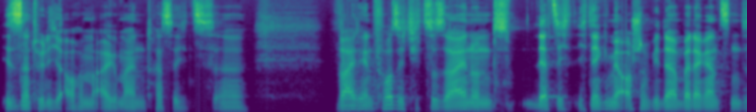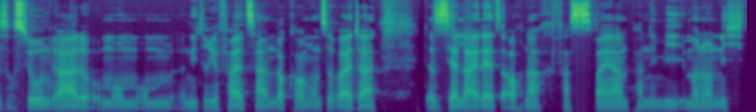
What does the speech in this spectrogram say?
ist es natürlich auch im allgemeinen Interesse, jetzt äh, weiterhin vorsichtig zu sein. Und letztlich, ich denke mir auch schon wieder bei der ganzen Diskussion gerade um, um, um niedrige Fallzahlen, Lockerung und so weiter, dass es ja leider jetzt auch nach fast zwei Jahren Pandemie immer noch nicht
